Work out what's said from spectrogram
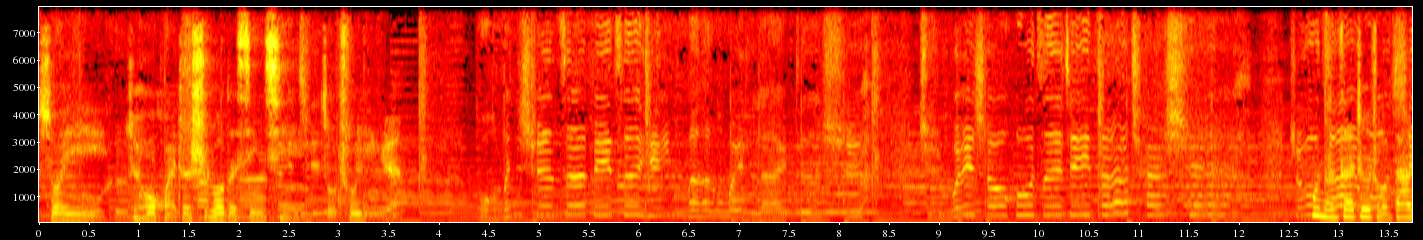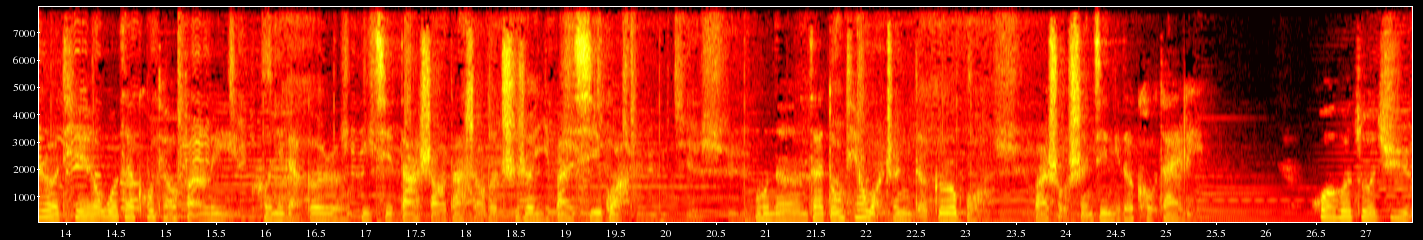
所以最后怀着失落的心情走出影院。不能在这种大热天窝在空调房里和你两个人一起大勺大勺的吃着一半西瓜，不能在冬天挽着你的胳膊。把手伸进你的口袋里，或恶作剧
